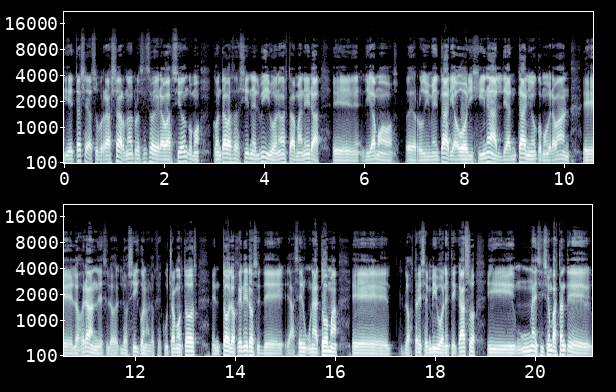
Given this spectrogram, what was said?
y detalle a subrayar, ¿no? El proceso de grabación, como contabas allí en el vivo, ¿no? Esta manera, eh, digamos, eh, rudimentaria o original de antaño, como grababan eh, los grandes, los, los, íconos, los que escuchamos todos, en todos los géneros, de hacer una toma, los tres en vivo en este caso, y una decisión bastante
